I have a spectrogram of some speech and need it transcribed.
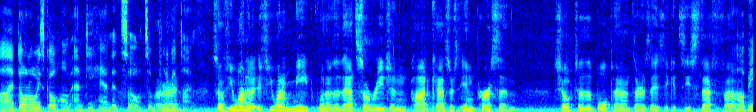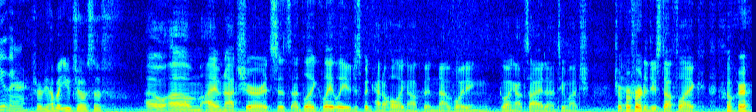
I uh, don't always go home empty-handed, so it's a pretty right. good time. So if you want to, if you want to meet one of the That's So Region podcasters in person show up to the bullpen on Thursdays. You could see Steph. Uh, I'll be there. Trivia. How about you, Joseph? Oh, um, I am not sure. It's just I'd like lately I've just been kind of holding up and not avoiding going outside uh, too much. Prefer to do stuff like where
